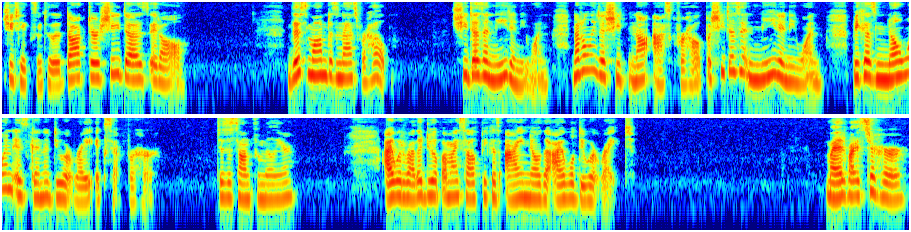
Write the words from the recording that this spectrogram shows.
she takes them to the doctor, she does it all. This mom doesn't ask for help. She doesn't need anyone. Not only does she not ask for help, but she doesn't need anyone because no one is going to do it right except for her. Does it sound familiar? I would rather do it by myself because I know that I will do it right. My advice to her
